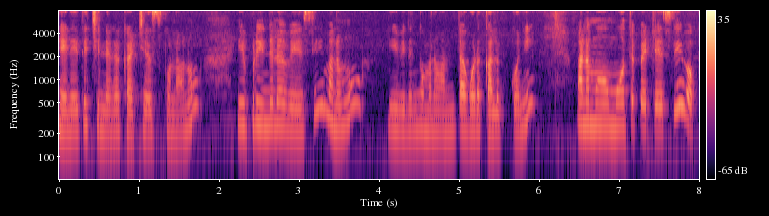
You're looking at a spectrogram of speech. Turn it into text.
నేనైతే చిన్నగా కట్ చేసుకున్నాను. ఇప్పుడు ఇందులో వేసి మనము ఈ విధంగా మనం అంతా కూడా కలుపుకొని మనము మూత పెట్టేసి ఒక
